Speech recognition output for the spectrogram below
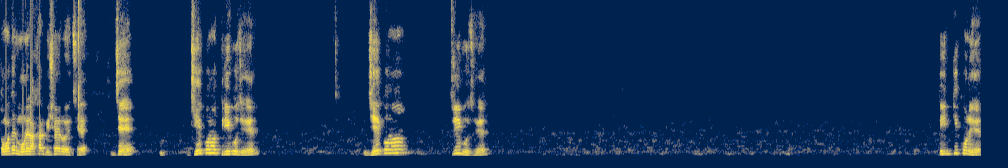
তোমাদের মনে রাখার বিষয় রয়েছে যে যে কোনো ত্রিভুজের যে কোনো ত্রিভুজের তিনটি কোণের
